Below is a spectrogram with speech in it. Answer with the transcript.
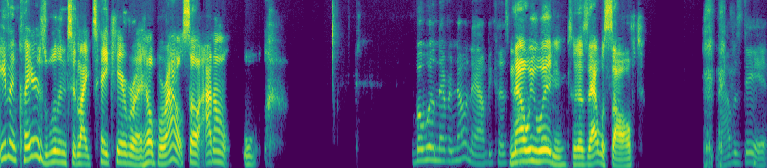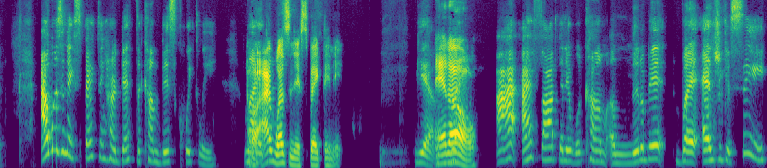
Even Claire is willing to like take care of her and help her out. So I don't but we'll never know now because no, we wouldn't, because that was solved. I was dead. I wasn't expecting her death to come this quickly. Like, I wasn't expecting it yeah, at all. I I thought that it would come a little bit, but as you can see,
